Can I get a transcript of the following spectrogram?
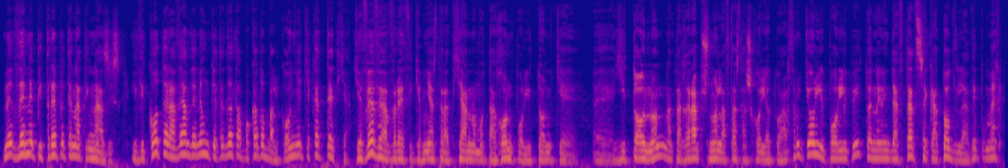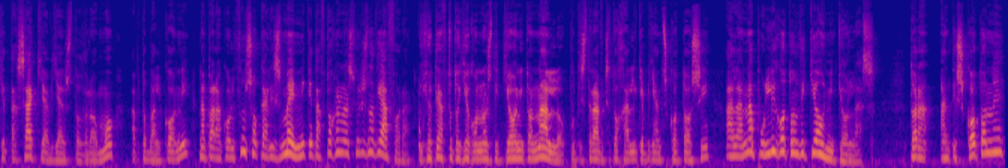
ναι, δεν επιτρέπεται να τεινάζεις. Ειδικότερα δε αν δεν έχουν και τέντατα από κάτω μπαλκόνια και κάτι τέτοια. Και βέβαια βρέθηκε μια στρατιά νομοταγών πολιτών και ε, γειτόνων να τα γράψουν όλα αυτά στα σχόλια του άρθρου και όλοι οι υπόλοιποι, το 97% δηλαδή, που μέχρι και τα σάκια αδειάζει στο δρόμο από τον μπαλκόνι, να παρακολουθούν σοκαρισμένοι και ταυτόχρονα να σφυρίζουν αδιάφορα. Όχι ότι αυτό το γεγονός δικαιώνει τον άλλο που τη τράβηξε το χαλί και πήγε να τη σκοτώσει, αλλά να που λίγο τον δικαιώνει κιόλας. Τώρα, αν τη σκότωνε,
